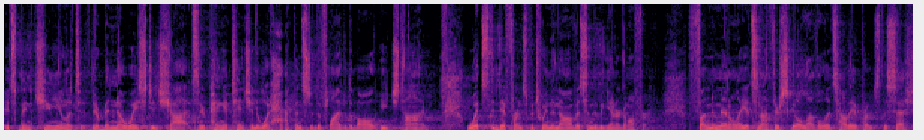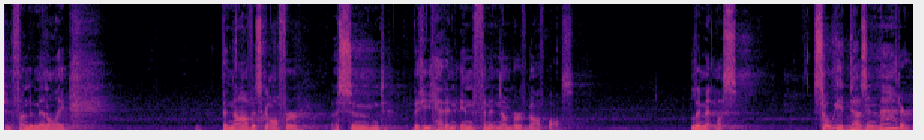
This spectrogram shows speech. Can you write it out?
it's been cumulative. There have been no wasted shots. They're paying attention to what happens to the flight of the ball each time. What's the difference between the novice and the beginner golfer? Fundamentally, it's not their skill level, it's how they approach the session. Fundamentally, the novice golfer assumed that he had an infinite number of golf balls, limitless. So it doesn't matter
